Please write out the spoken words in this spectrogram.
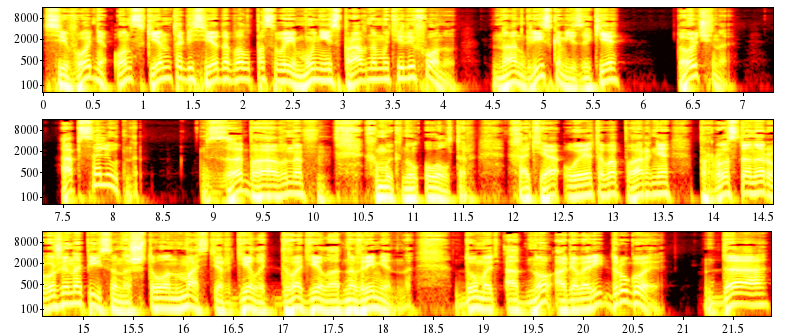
сегодня он с кем-то беседовал по своему неисправному телефону. На английском языке. Точно? Абсолютно. «Забавно», — хмыкнул Олтер. «Хотя у этого парня просто на роже написано, что он мастер делать два дела одновременно. Думать одно, а говорить другое. Да,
